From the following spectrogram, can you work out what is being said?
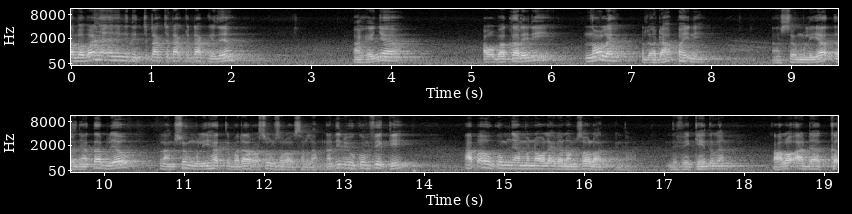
Tambah banyak yang ngingetin cetak cetak cetak gitu ya. Akhirnya Abu Bakar ini noleh. Ada apa ini? Langsung melihat ternyata beliau langsung melihat kepada Rasul SAW nanti di hukum fikih apa hukumnya menoleh dalam sholat? Gitu. di fikih itu kan kalau ada ke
